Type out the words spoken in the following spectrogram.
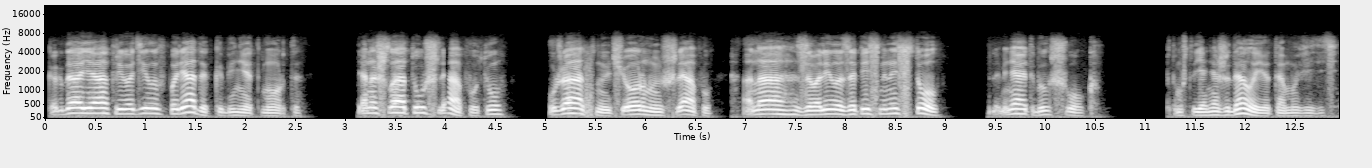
Когда я приводила в порядок кабинет Морта, я нашла ту шляпу, ту ужасную черную шляпу. Она завалила за письменный стол. Для меня это был шок, потому что я не ожидала ее там увидеть.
